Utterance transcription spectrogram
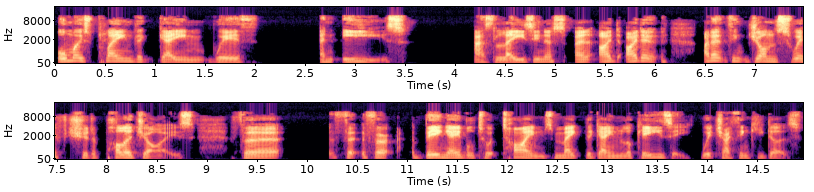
almost playing the game with an ease as laziness. And I, I don't, I don't think John Swift should apologize for, for, for being able to at times make the game look easy, which I think he does.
